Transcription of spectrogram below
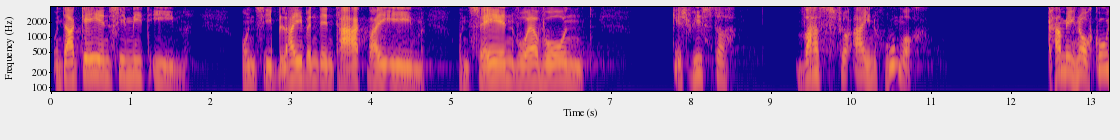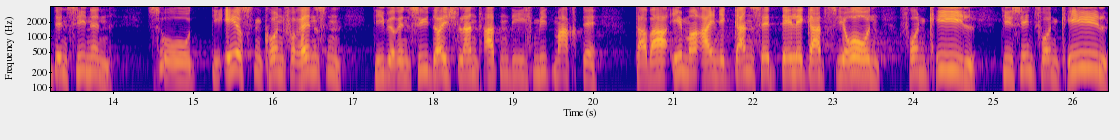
Und da gehen sie mit ihm und sie bleiben den Tag bei ihm und sehen, wo er wohnt. Geschwister, was für ein Hunger. Kann mich noch gut entsinnen, so die ersten Konferenzen, die wir in Süddeutschland hatten, die ich mitmachte, da war immer eine ganze Delegation von Kiel. Die sind von Kiel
